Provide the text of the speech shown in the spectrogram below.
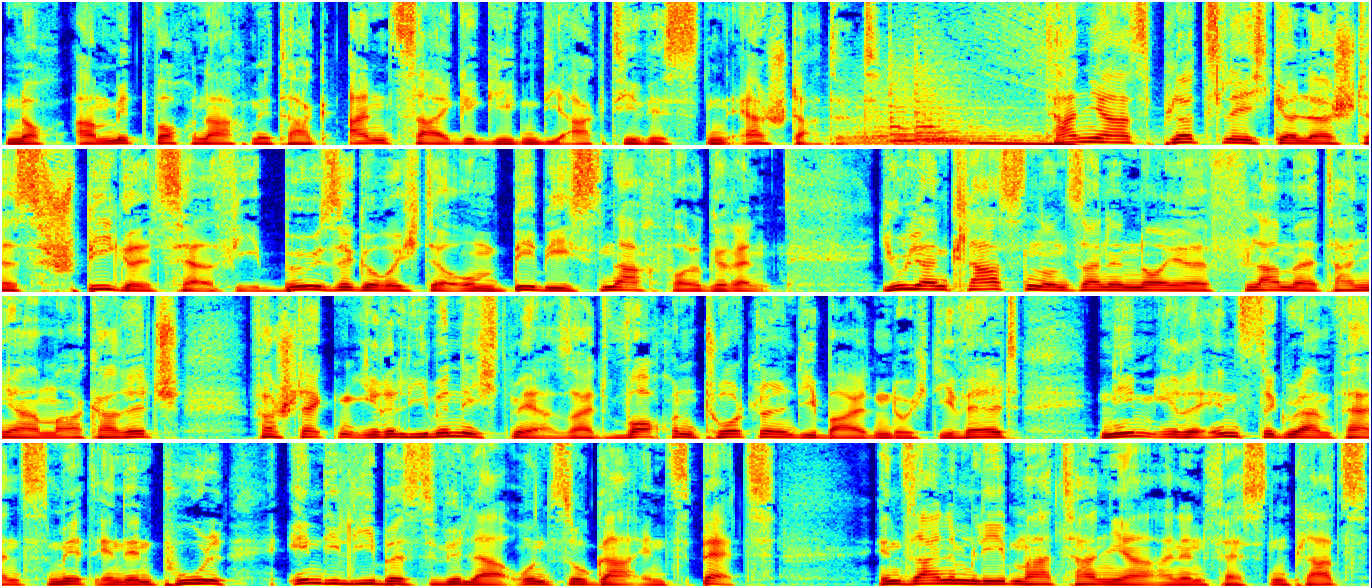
noch am Mittwochnachmittag Anzeige gegen die Aktivisten erstattet. Tanjas plötzlich gelöschtes Spiegel-Selfie. Böse Gerüchte um Bibis Nachfolgerin. Julian Klaassen und seine neue Flamme Tanja Markaric verstecken ihre Liebe nicht mehr. Seit Wochen turteln die beiden durch die Welt, nehmen ihre Instagram-Fans mit in den Pool, in die Liebesvilla und sogar ins Bett. In seinem Leben hat Tanja einen festen Platz.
